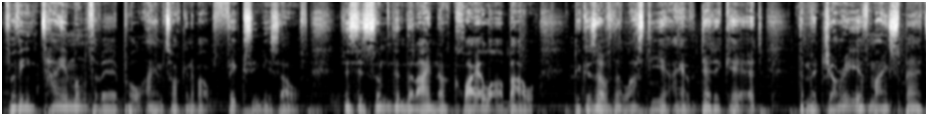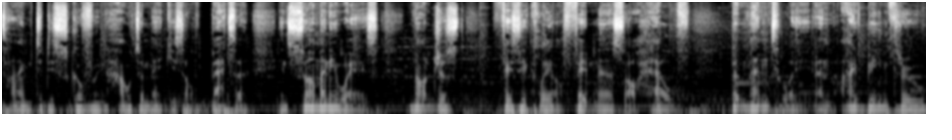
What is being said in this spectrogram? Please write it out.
For the entire month of April, I am talking about fixing yourself. This is something that I know quite a lot about because over the last year I have dedicated the majority of my spare time to discovering how to make yourself better in so many ways, not just physically or fitness or health, but mentally. And I've been through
